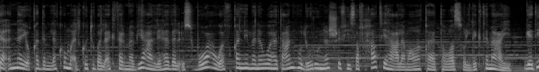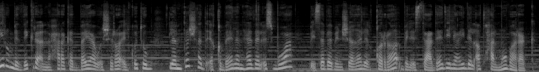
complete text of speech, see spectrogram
يحكى أن يقدم لكم الكتب الأكثر مبيعاً لهذا الأسبوع وفقاً لما نوهت عنه دور النشر في صفحاتها على مواقع التواصل الاجتماعي. جدير بالذكر أن حركة بيع وشراء الكتب لم تشهد إقبالاً هذا الأسبوع بسبب انشغال القراء بالاستعداد لعيد الأضحى المبارك.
